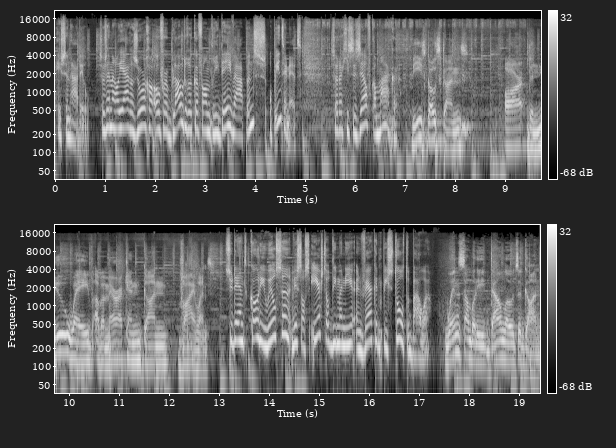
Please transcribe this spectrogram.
heeft zijn nadeel. Zo zijn er al jaren zorgen over blauwdrukken van 3D-wapens op internet. Zodat je ze zelf kan maken. These ghost guns are the new wave of American gun violence. Student Cody Wilson wist als eerste op die manier een werkend pistool te bouwen. When somebody downloads a gun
